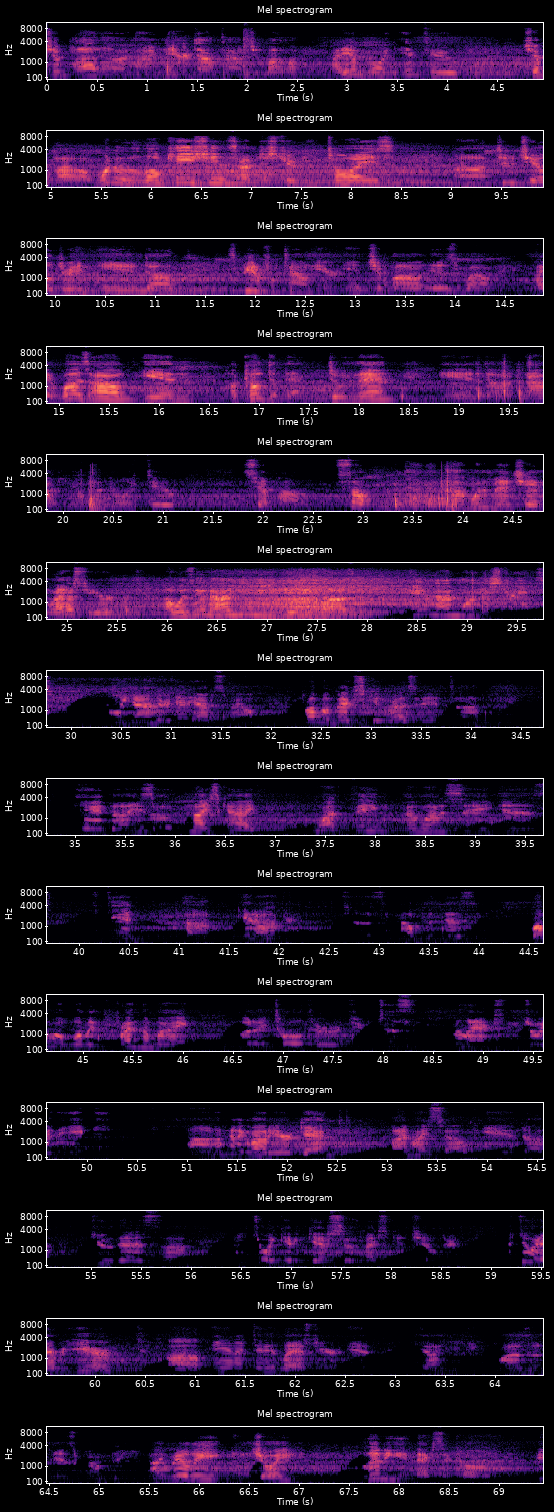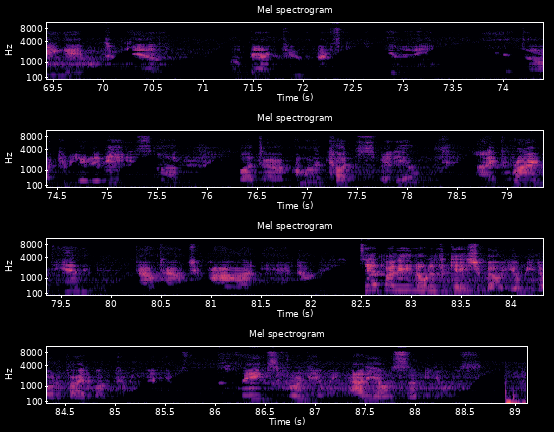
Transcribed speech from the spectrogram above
Chapala, and I'm here downtown Chapala. I am going into Chapala, one of the locations I'm distributing toys uh, to children, and uh, it's beautiful town here in Chapala as well. I was out in Jocotepec doing that, and uh, now I'm going to Chapala. So, I want to mention last year I was in IE Daily Plaza Mexican resident, uh, and uh, he's a nice guy. One thing I want to say is he did uh, get offered some help with this from a woman friend of mine, but I told her to just relax and enjoy the evening. Uh, I'm going to go out here again by myself and uh, do this. Uh, enjoy giving gifts to the Mexican children. I do it every year, um, and I did it last year in Yahi Plaza as well. I really enjoy living in Mexico, being able to give uh, back to the Mexican community and uh, communities. Um, but uh, I'm going to cut this video. I've arrived in downtown Chapala and uh, tap on the notification bell. You'll be notified of upcoming videos. Thanks for viewing. Adios, amigos.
